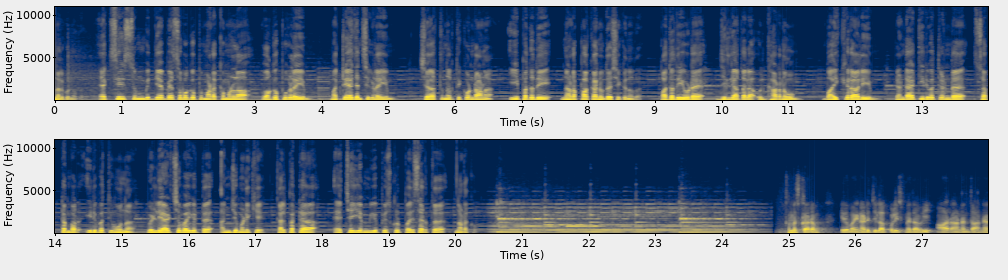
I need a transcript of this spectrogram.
നൽകുന്നത്. എക്സൈസും വിദ്യാഭ്യാസ വകുപ്പും അടക്കമുള്ള വകുപ്പുകളെയും മറ്റ് ഏജൻസികളെയും ചേർത്ത് നിർത്തിക്കൊണ്ടാണ് ഈ പദ്ധതി നടപ്പാക്കാൻ ഉദ്ദേശിക്കുന്നത്. പദ്ധതിയുടെ ജില്ലാതല ഉദ്ഘാടനവും ബൈക്ക് റാലിയും രണ്ടായിരത്തി ഇരുപത്തിരണ്ട് സെപ്റ്റംബർ ഇരുപത്തിമൂന്ന് വെള്ളിയാഴ്ച വൈകിട്ട് അഞ്ചു മണിക്ക് Kalpetta H I M U P school പരിസരത്ത് നടക്കും. നമസ്കാരം. ഇത് വയനാട് ജില്ലാ പോലീസ് മേധാവി ആർ ആനന്ദാണ്.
